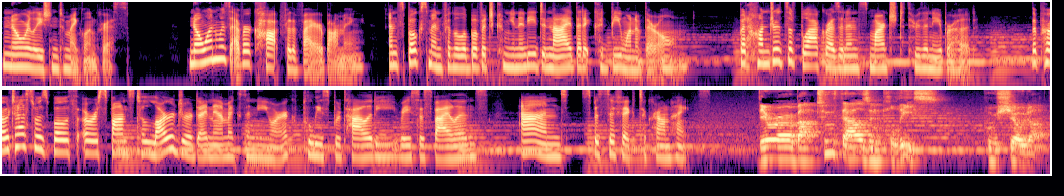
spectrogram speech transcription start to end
no relation to Michael and Chris. No one was ever caught for the firebombing, and spokesmen for the Lubavitch community denied that it could be one of their own. But hundreds of black residents marched through the neighborhood. The protest was both a response to larger dynamics in New York police brutality, racist violence and specific to Crown Heights. There were about 2,000 police who showed up.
